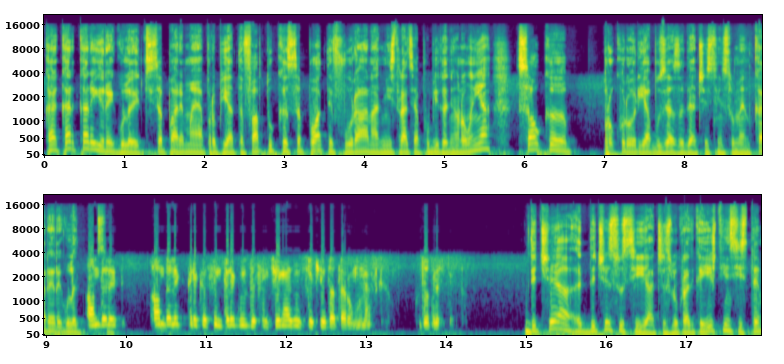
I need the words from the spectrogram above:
Care, care, care e regulă, ți se pare mai apropiată? Faptul că se poate fura în administrația publică din România sau că procurorii abuzează de acest instrument? Care e regulă? Ambele, ambele cred că sunt reguli de funcționează în societatea românească, cu tot respectul. De ce, de ce susții acest lucru? Adică ești în sistem,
